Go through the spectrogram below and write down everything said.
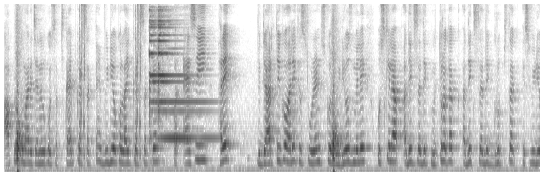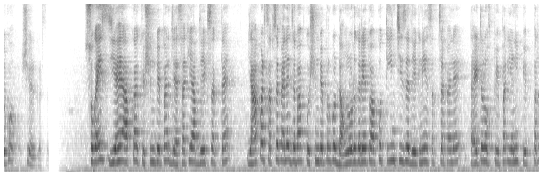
आप लोग हमारे चैनल को सब्सक्राइब कर सकते हैं वीडियो को लाइक कर सकते हैं। और ऐसे ही हर एक विद्यार्थी को, हर एक स्टूडेंट्स को वीडियोस मिले, उसके लिए आप अधिक से अधिक मित्रों तक, अधिक से अधिक ग्रुप्स तक इस वीडियो को शेयर कर सकते हैं। सो गाइज़ ये है आपका क्वेश्चन पेपर जैसा कि आप देख सकते हैं यहाँ पर सबसे पहले जब आप क्वेश्चन पेपर को डाउनलोड करें तो आपको तीन चीज़ें देखनी है। सबसे पहले टाइटल ऑफ़ पेपर यानी पेपर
